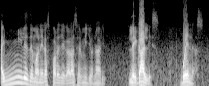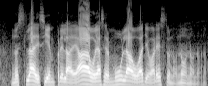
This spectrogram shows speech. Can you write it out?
Hay miles de maneras para llegar a ser millonario. Legales, buenas. No es la de siempre, la de, ah, voy a hacer mula o voy a llevar esto. No, no, no, no. no.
